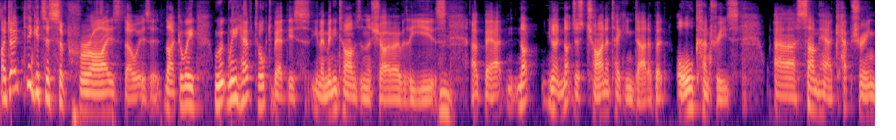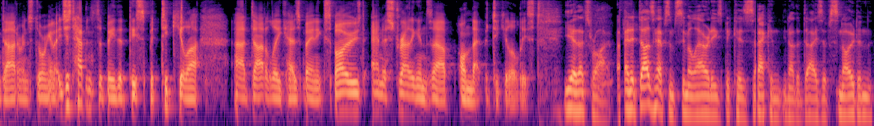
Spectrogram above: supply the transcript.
I don't think it's a surprise, though, is it? Like we we have talked about this, you know, many times in the show over the years mm. about not you know not just China taking data, but all countries uh, somehow capturing data and storing it. It just happens to be that this particular uh, data leak has been exposed, and Australians are on that particular list. Yeah, that's right, and it does have some similarities because back in you know the days of Snowden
